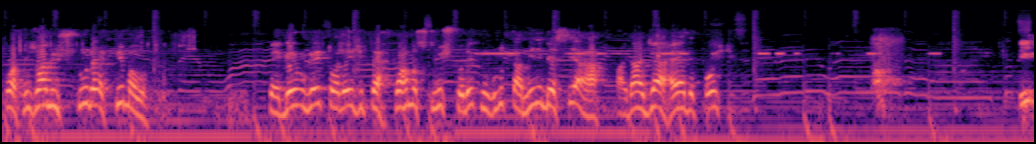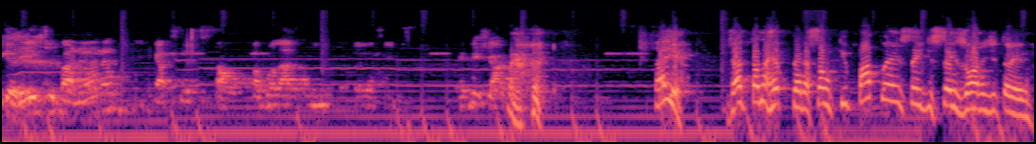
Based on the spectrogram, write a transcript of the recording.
Pô, fiz uma mistura aqui, maluco. Peguei um Gatorade de performance e misturei com glutamina e BCAA. Vai dar uma diarreia depois. Gatorade, banana sal. Uma bolada assim, é beijável. Aí, já que tá na recuperação, que papo é esse aí de seis horas de treino?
